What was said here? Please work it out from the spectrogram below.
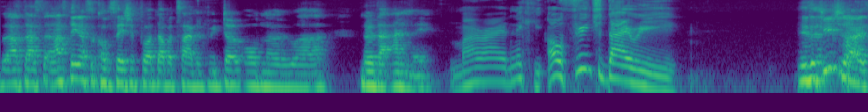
that's, that's I think that's a conversation for another time if we don't all know uh, know that anime. Mirai Nikki. Oh, Future Diary. There's a future Diary.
